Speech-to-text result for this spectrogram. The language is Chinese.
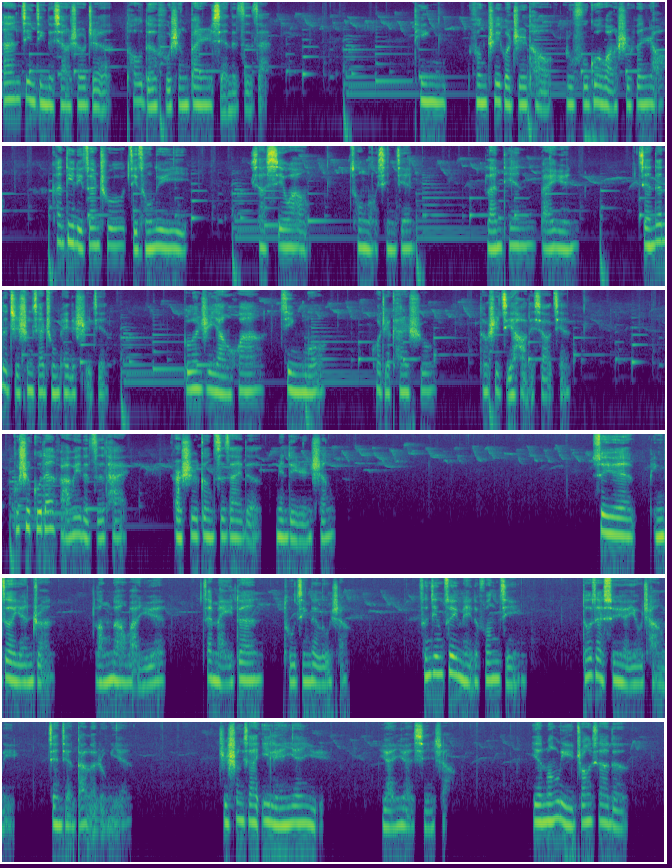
安安静静地享受着偷得浮生半日闲的自在。听风吹过枝头，如拂过往事纷扰；看地里钻出几丛绿意，像希望葱茏心间。蓝天白云，简单的只剩下充沛的时间。不论是养花、静默，或者看书，都是极好的消遣。不是孤单乏味的姿态，而是更自在的面对人生。岁月平仄言转，冷暖婉约，在每一段途经的路上。曾经最美的风景，都在岁月悠长里渐渐淡了容颜，只剩下一帘烟雨，远远欣赏。眼眸里装下的，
